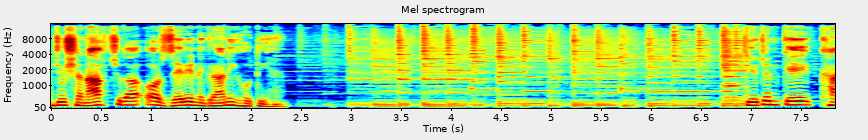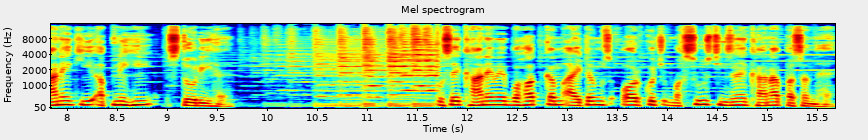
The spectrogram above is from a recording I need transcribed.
जो शनाख्तशुदा और जेर निगरानी होती हैं। क्यूटन के खाने की अपनी ही स्टोरी है। उसे खाने में बहुत कम आइटम्स और कुछ मखसूस चीज़ें खाना पसंद है।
